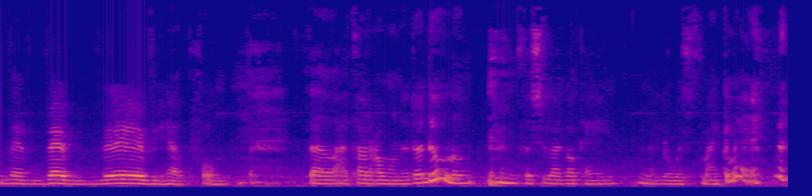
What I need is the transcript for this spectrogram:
Very, very, very helpful. So I told her I wanted a doula. so she's like, okay, you know, your wish is my command.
